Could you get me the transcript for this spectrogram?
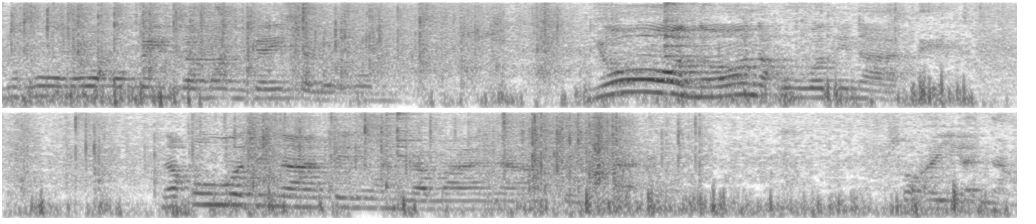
Nakukuha ko pa yung laman, guys, sa loob. Yun, no? Nakuha din natin. Nakuha din natin yung laman ng tulan. So, ayan na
